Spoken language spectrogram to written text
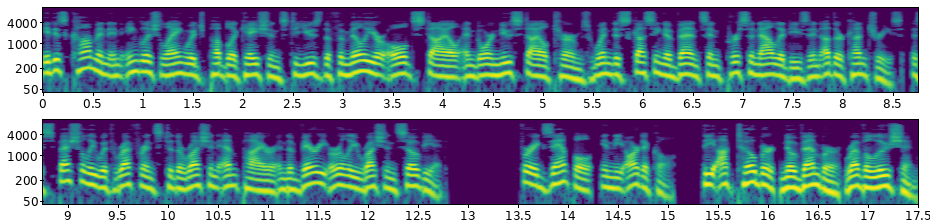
It is common in English-language publications to use the familiar Old Style and or New Style terms when discussing events and personalities in other countries, especially with reference to the Russian Empire and the very early Russian Soviet. For example, in the article, "'The October November Revolution'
